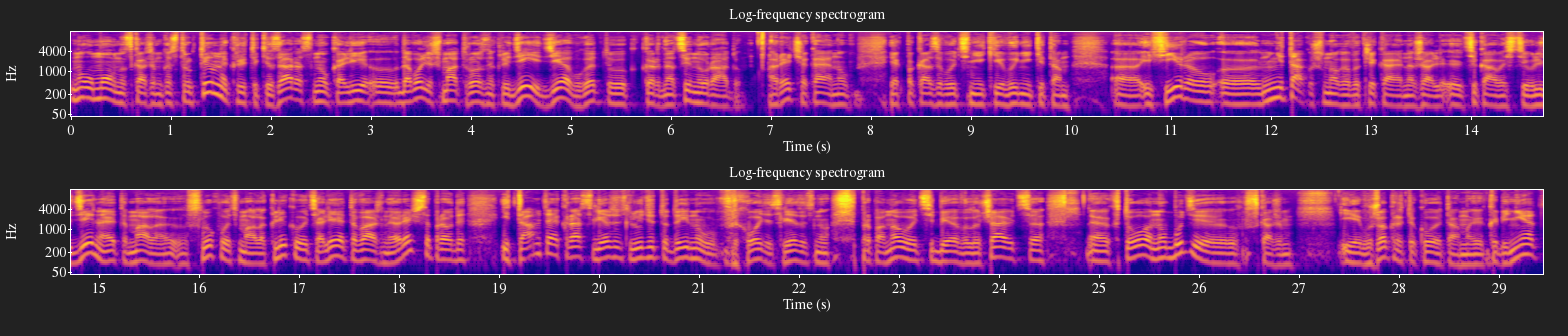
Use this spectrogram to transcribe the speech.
ну умоўно скажем канструктыўнай крытыкі зараз Ну калі даволі шмат розных людзей ідзе в гэтую коорднацыйную раду. Рэч якая ну як показваюць нейкія вынікі там эфіраў не так уж много выклікае на жаль цікавасці у людзей на это мало слухаць мало клікаюць але это важная рэч сапраўды. І там-то якраз лезуць люди туды ну прыходзяць лезуць ну прапановваюць себе вылучаюцца. Хто ну будзе скажем і ўжо крытыкую там і кабінет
